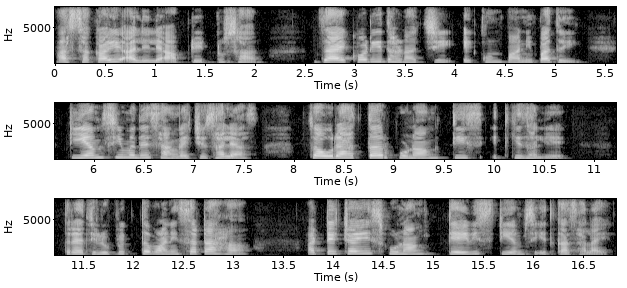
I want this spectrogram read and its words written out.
आज सकाळी आलेल्या अपडेटनुसार जायकवाडी धरणाची एकूण पाणी पातळी टी एम सीमध्ये सांगायचे झाल्यास चौऱ्याहत्तर पूर्णांक तीस इतकी झाली आहे. तर यातील उपयुक्त पाणीसाठा हा अठ्ठेचाळीस पूर्णांक तेवीस टी एम सी इतका झाला आहे.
